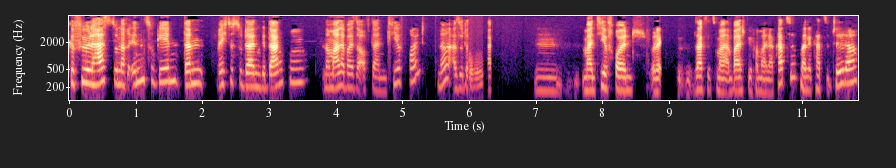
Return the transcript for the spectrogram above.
Gefühl hast, so nach innen zu gehen, dann richtest du deinen Gedanken normalerweise auf deinen Tierfreund. Ne? Also mhm. mein Tierfreund, oder ich sage jetzt mal ein Beispiel von meiner Katze. Meine Katze Tilda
